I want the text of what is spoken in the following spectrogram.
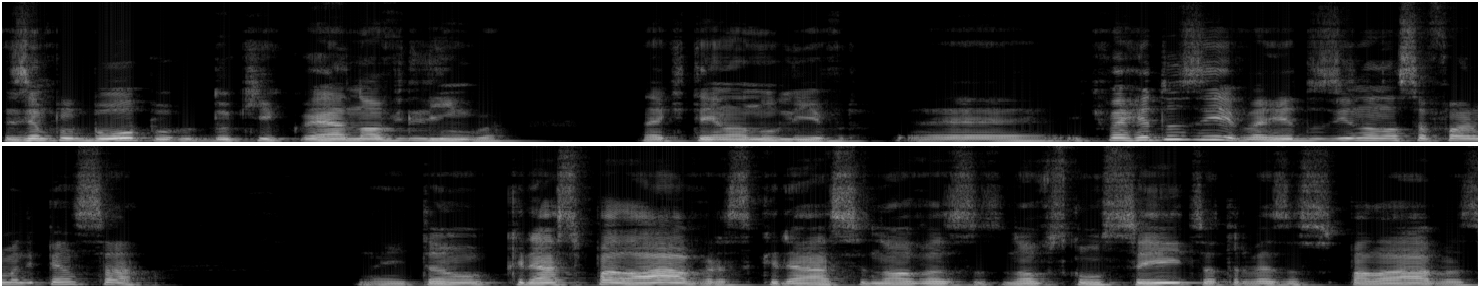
exemplo bobo do que é a nova língua né, que tem lá no livro. É, e que vai reduzir, vai reduzindo a nossa forma de pensar. Né? Então, criar-se palavras, criar-se novos conceitos através das palavras,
